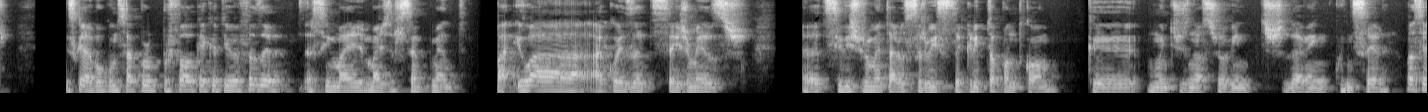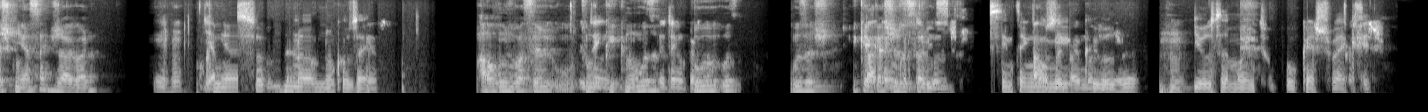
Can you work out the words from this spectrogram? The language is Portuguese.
E se calhar vou começar por, por falar o que é que eu estive a fazer, assim mais, mais recentemente. Pá, eu há, há coisa de seis meses eh, decidi experimentar o serviço da Crypto.com, que muitos dos nossos ouvintes devem conhecer. Vocês conhecem já agora? Uhum. Conheço, não, nunca usei. Alguns de vocês, o, tu, tenho- Kiko, não usa? Eu tenho um Usas? E o que é que achas do serviço? Sim, tenho um amigo que usa Uhum. e usa muito o cashback É.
